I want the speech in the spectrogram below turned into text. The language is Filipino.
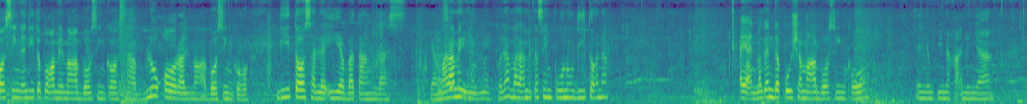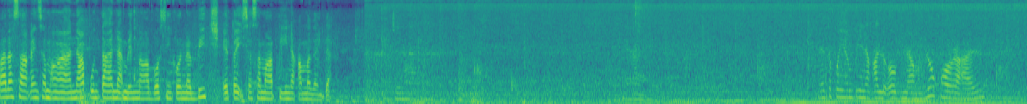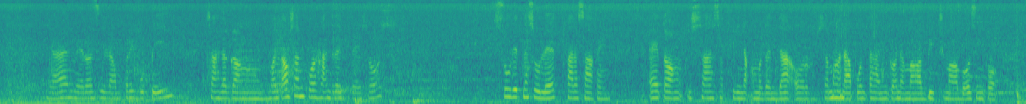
Bossing, nandito po kami mga bossing ko sa Blue Coral mga bossing ko dito sa Laia, Batangas. Yan, marami wala, marami kasing puno dito, anak. Ayan, maganda po siya mga bossing ko. Yan yung pinaka ano niya. Para sa akin sa mga napuntahan namin mga bossing ko na beach, ito isa sa mga pinakamaganda. Diyan natin. Ayan. Ito yung pinakaloob ng Blue Coral. Yan, meron silang pre-buffet sa halagang 1,400 pesos. Sulit na sulit para sa akin. Ito ang isa sa pinakamaganda or sa mga napuntahan ko ng mga beach, mga bossing ko.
